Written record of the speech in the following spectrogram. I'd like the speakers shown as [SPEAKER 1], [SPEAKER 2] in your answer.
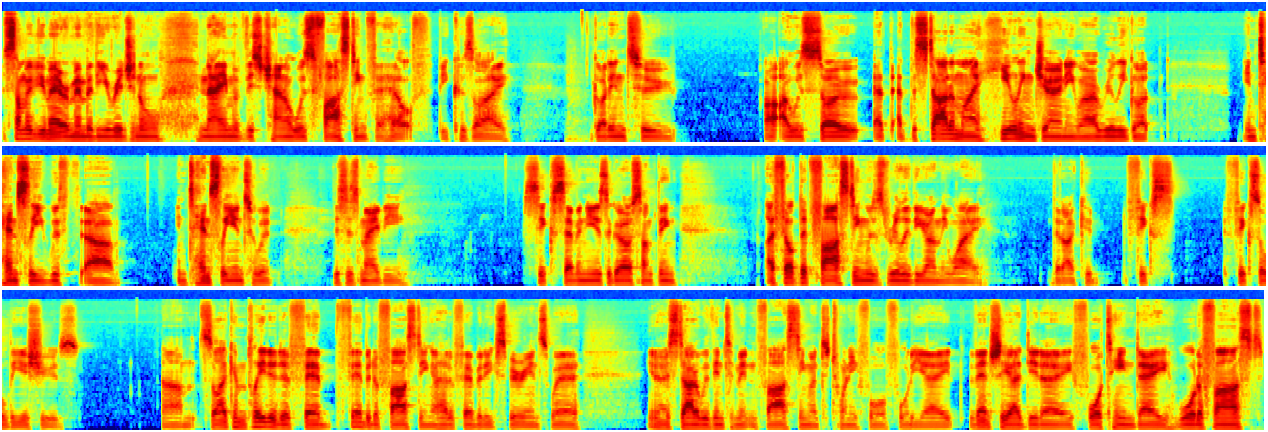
[SPEAKER 1] some of you may remember the original name of this channel was Fasting for Health because I got into. I was so at at the start of my healing journey where I really got intensely with uh, intensely into it. This is maybe six, seven years ago or something. I felt that fasting was really the only way that I could fix fix all the issues. Um, so I completed a fair fair bit of fasting. I had a fair bit of experience where, you know, started with intermittent fasting, went to 24, 48. Eventually, I did a 14 day water fast,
